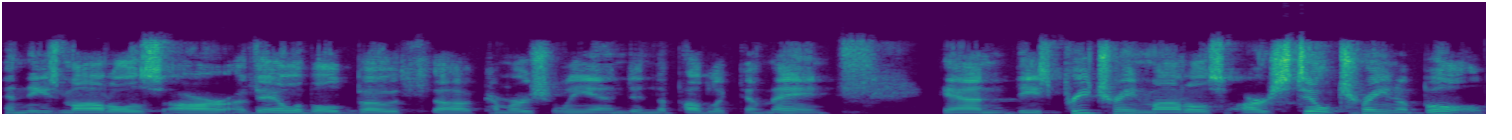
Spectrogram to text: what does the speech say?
and these models are available both uh, commercially and in the public domain. And these pre-trained models are still trainable,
